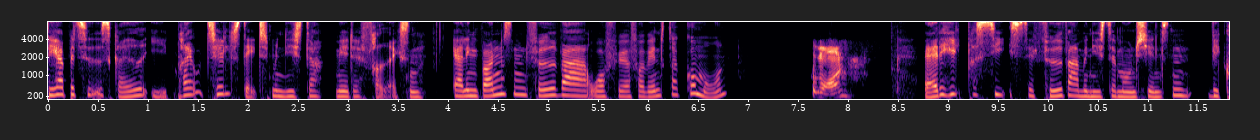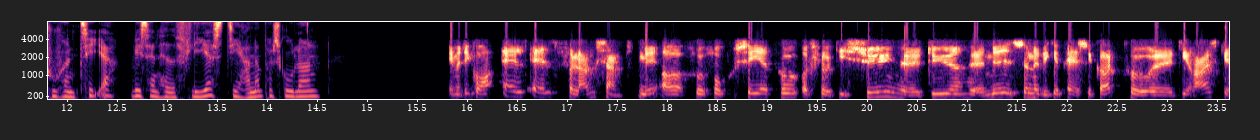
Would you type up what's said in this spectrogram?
Det har partiet skrevet i et brev til statsminister Mette Frederiksen. Erling Bonnesen, fødevareordfører for Venstre. Godmorgen. Godmorgen. Hvad er det helt præcis, fødevareminister Mogens Jensen vil kunne håndtere, hvis han havde flere stjerner på skulderen? Jamen, det går alt, alt for langsomt med at få fokuseret på at slå de syge øh, dyr øh, ned, så vi kan passe godt på øh, de raske.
